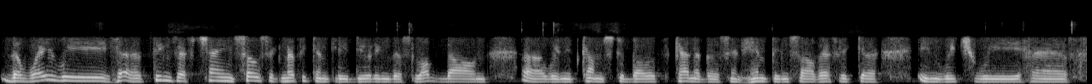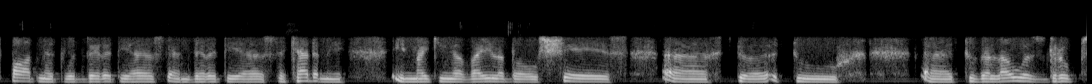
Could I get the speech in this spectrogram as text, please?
the way we uh, things have changed so significantly during this lockdown uh, when it comes to both cannabis and hemp in South Africa, in which we have partnered with Verity and Verity Academy in making available shares uh, to. to uh, to the lowest groups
